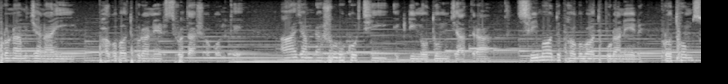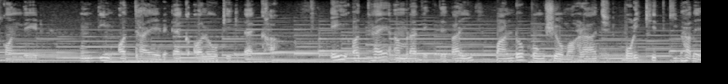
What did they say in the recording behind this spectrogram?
প্রণাম জানাই ভগবত পুরাণের শ্রোতা সকলকে। আজ আমরা শুরু করছি একটি নতুন যাত্রা শ্রীমদ্ ভগবত পুরাণের প্রথম স্কন্দের অন্তিম অধ্যায়ের এক অলৌকিক ব্যাখ্যা। এই অধ্যায়ে আমরা দেখতে পাই পাণ্ডব বংশীয় মহারাজ পরীক্ষিত কীভাবে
